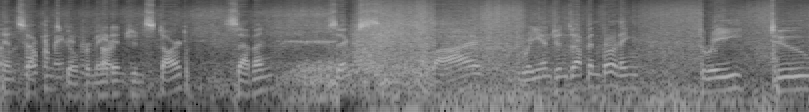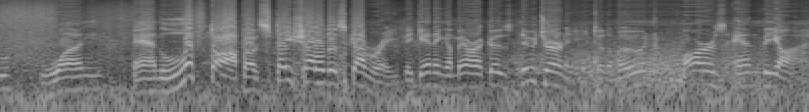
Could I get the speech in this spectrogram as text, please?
10 seconds, go for main engine start. Seven, six, five, three engines up and burning. Three, two, one, and liftoff of Space Shuttle Discovery, beginning America's new journey to the moon, Mars, and beyond.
